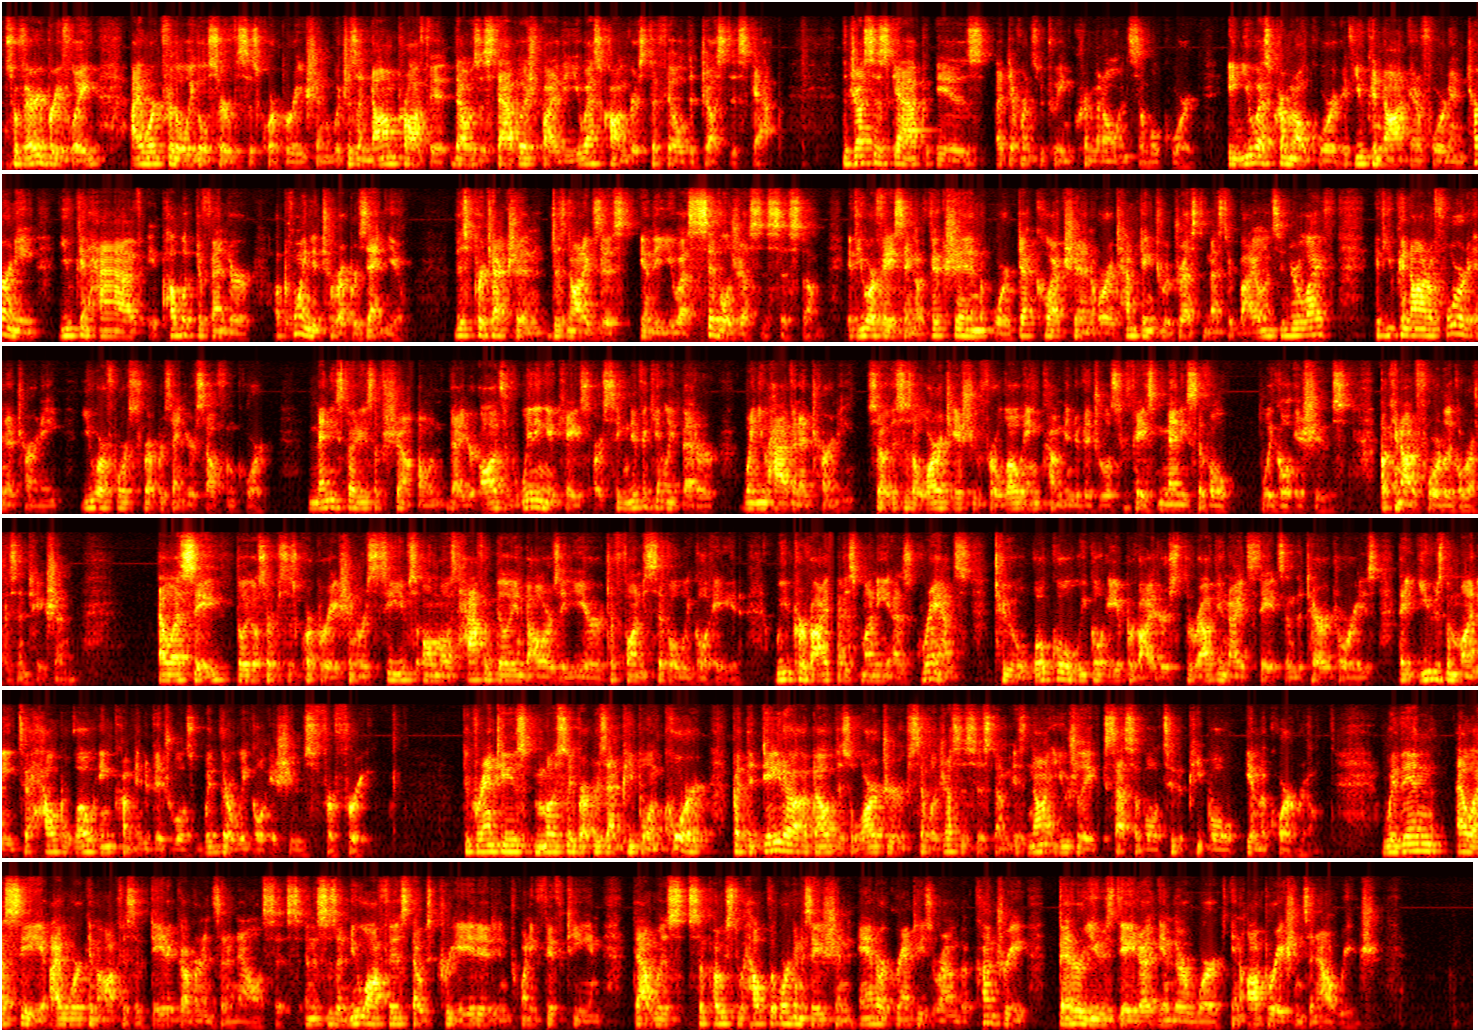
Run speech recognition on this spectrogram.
So very briefly, I work for the Legal Services Corporation, which is a nonprofit that was established by the US Congress to fill the justice gap. The justice gap is a difference between criminal and civil court. In US criminal court, if you cannot afford an attorney, you can have a public defender appointed to represent you. This protection does not exist in the US civil justice system. If you are facing eviction or debt collection or attempting to address domestic violence in your life, if you cannot afford an attorney, you are forced to represent yourself in court. Many studies have shown that your odds of winning a case are significantly better when you have an attorney. So this is a large issue for low income individuals who face many civil legal issues, but cannot afford legal representation. LSC, the Legal Services Corporation, receives almost half a billion dollars a year to fund civil legal aid. We provide this money as grants to local legal aid providers throughout the United States and the territories that use the money to help low income individuals with their legal issues for free. The grantees mostly represent people in court, but the data about this larger civil justice system is not usually accessible to the people in the courtroom. Within LSC, I work in the Office of Data Governance and Analysis. And this is a new office that was created in 2015 that was supposed to help the organization and our grantees around the country better use data in their work in operations and outreach.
